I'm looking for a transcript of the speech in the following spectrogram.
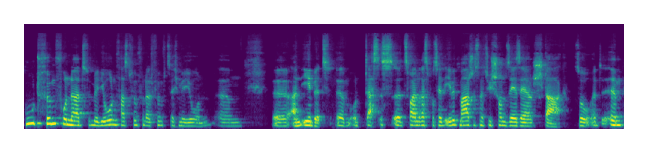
gut 500 Millionen, fast 550 Millionen ähm, äh, an EBIT. Ähm, und das ist äh, 32 Prozent EBIT-Marge ist natürlich schon sehr, sehr stark. So, und, ähm,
